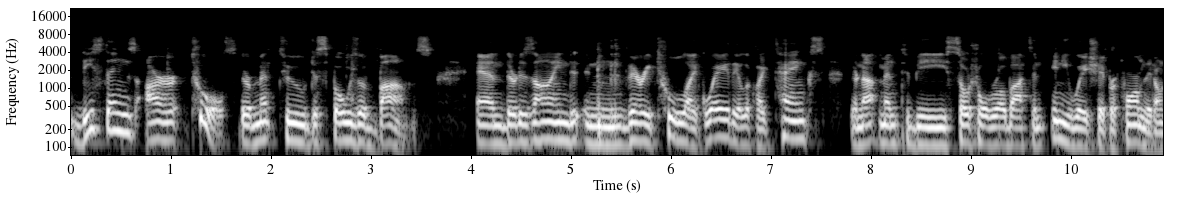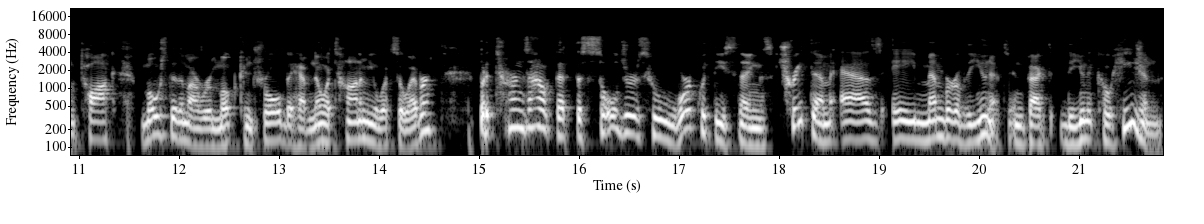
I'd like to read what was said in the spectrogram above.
These things are tools. They're meant to dispose of bombs and they're designed in very tool-like way. They look like tanks. They're not meant to be social robots in any way, shape, or form. They don't talk. Most of them are remote controlled. They have no autonomy whatsoever. But it turns out that the soldiers who work with these things treat them as a member of the unit. In fact, the unit cohesion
